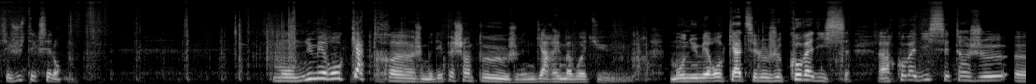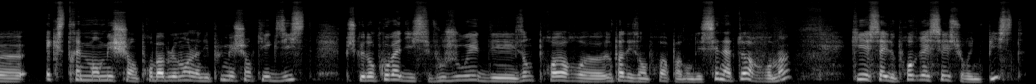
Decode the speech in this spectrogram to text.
c'est juste excellent. Mon numéro 4, euh, je me dépêche un peu, je viens de garer ma voiture. Mon numéro 4, c'est le jeu Covadis. Alors Covadis, c'est un jeu euh, extrêmement méchant, probablement l'un des plus méchants qui existent, puisque dans Covadis, vous jouez des empereurs, euh, pas des empereurs, pardon, des sénateurs romains qui essayent de progresser sur une piste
